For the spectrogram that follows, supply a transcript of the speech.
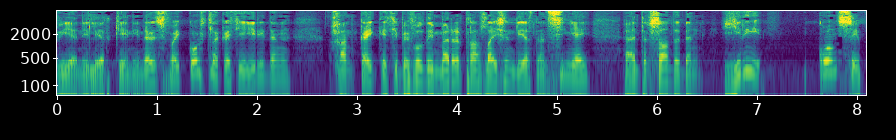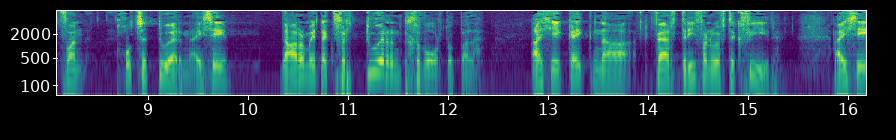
weer nie leer ken nie. Nou is my kostelik as jy hierdie ding gaan kyk, as jy bijvoorbeeld die Mirror Translation lees, dan sien jy een interessante ding. Hierdie concept van Godse toorn, hy sê, daarom het ek vertoornd geword op hulle. As jy kyk na vers 3 van hoofdstuk 4, hy sê,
